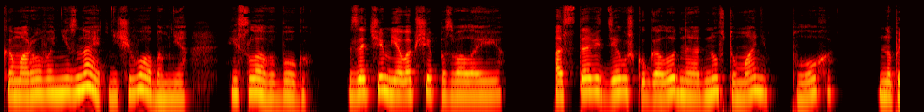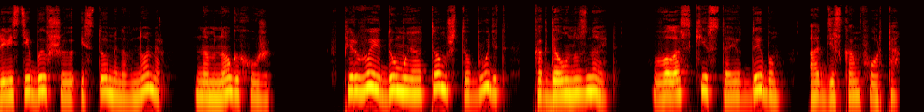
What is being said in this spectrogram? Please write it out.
Комарова не знает ничего обо мне, и слава богу. Зачем я вообще позвала ее? Оставить девушку голодной одну в тумане плохо но привести бывшую Истомина в номер намного хуже. Впервые думаю о том, что будет, когда он узнает. Волоски встают дыбом от дискомфорта.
